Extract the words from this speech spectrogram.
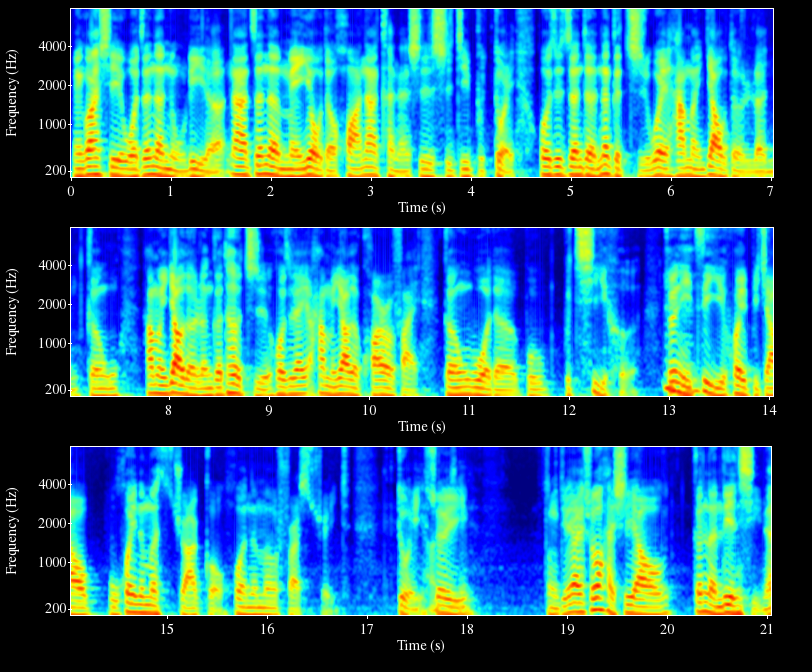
没关系，我真的努力了。那真的没有的话，那可能是时机不对，或者是真的那个职位他们要的人跟他们要的人格特质，或者他们要的 qualify 跟我的不不契合，就是你自己会比较不会那么 struggle 或那么 frustrate。对，所以总结来说，还是要。跟人练习呢，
